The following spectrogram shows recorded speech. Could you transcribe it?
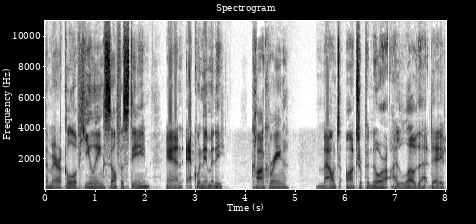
The Miracle of Healing Self Esteem, and Equanimity, Conquering Mount Entrepreneur. I love that, Dave.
